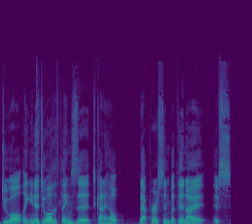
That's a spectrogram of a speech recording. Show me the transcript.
do all like you know do all the things that to kind of help that person. But then i if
